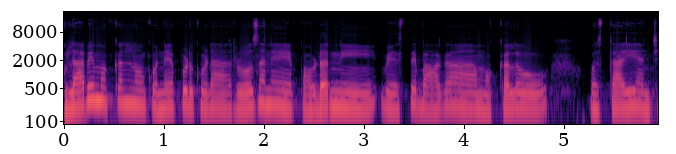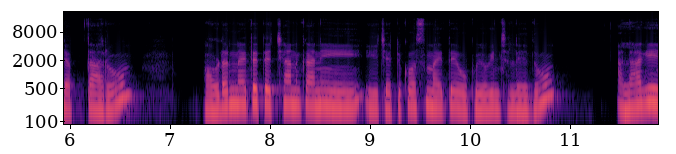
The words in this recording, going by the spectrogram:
గులాబీ మొక్కలను కొనేప్పుడు కూడా రోజ్ అనే పౌడర్ని వేస్తే బాగా మొక్కలు వస్తాయి అని చెప్తారు. పౌడర్ని అయితే తెచ్చాను కానీ ఈ చెట్టు కోసం అయితే ఉపయోగించలేదు. అలాగే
